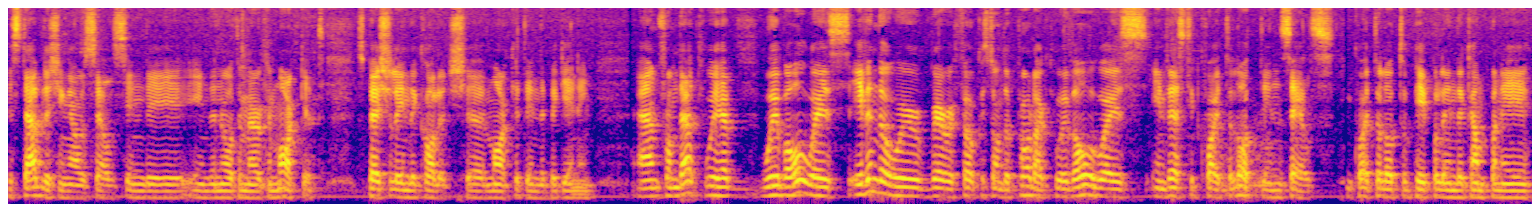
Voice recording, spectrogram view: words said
establishing ourselves in the in the North American market, especially in the college uh, market in the beginning. And from that, we have we've always, even though we're very focused on the product, we've always invested quite a lot in sales. Quite a lot of people in the company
